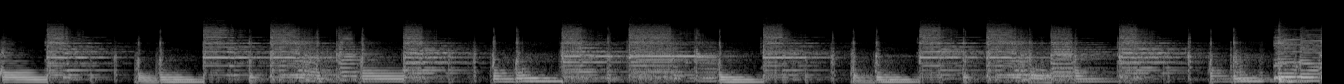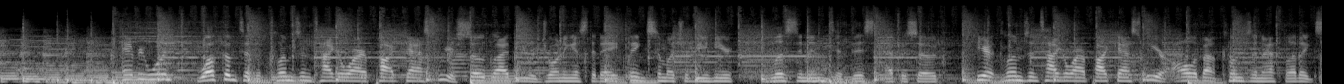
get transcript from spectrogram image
Everyone, welcome to the Clemson Tiger Wire podcast. We are so glad that you are joining us today. Thanks so much for being here, listening to this episode. Here at Clemson Tiger Wire podcast, we are all about Clemson athletics.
